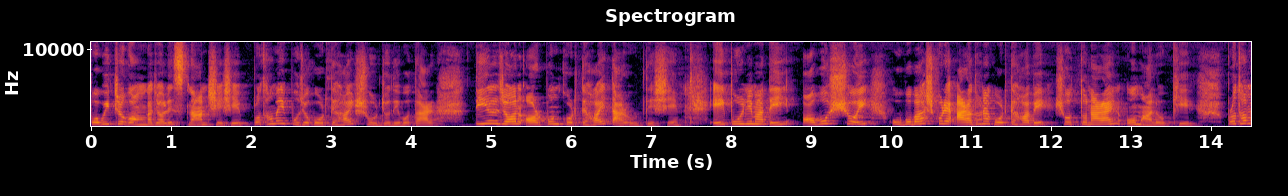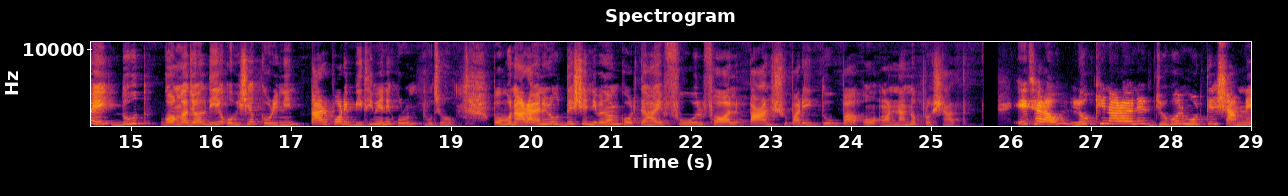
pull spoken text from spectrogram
পবিত্র গঙ্গা জলে স্নান শেষে প্রথমেই পুজো করতে হয় সূর্য দেবতার। তিল জল অর্পণ করতে হয় তার উদ্দেশ্যে। এই পূর্ণিমাতেই অবশ্যই উপবাস করে আরাধনা করতে হবে সত্যনারায়ণ ও মা লক্ষ্মীর। প্রথমেই দুধ, গঙ্গা জল দিয়ে অভিষেক করে নিন, তারপরে বিধি মেনে করুন পুজো। প্রভু নারায়ণের উদ্দেশ্যে নিবেদন করতে হয় ফুল, ফল, পান, সুপারি, দুব্বা ও অন্যান্য প্রসাদ। এছাড়াও লক্ষ্মীনারায়ণের যুগল মূর্তির সামনে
